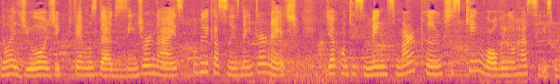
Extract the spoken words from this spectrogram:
Não é de hoje que temos dados em jornais, publicações na internet de acontecimentos marcantes que envolvem o racismo.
